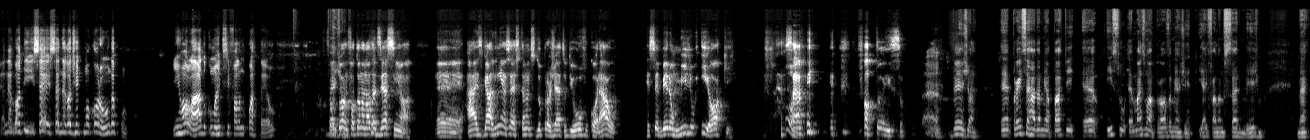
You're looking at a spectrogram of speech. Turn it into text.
É negócio de, isso, é, isso é negócio de gente mocoronga, pô. Enrolado, como a gente se fala no quartel. Faltou, faltou na nota dizer assim, ó. É, as galinhas restantes do projeto de ovo coral receberam milho ioki. Sabe? Faltou isso. é, Veja, para encerrar da minha parte, é, isso é mais uma prova, minha gente. E aí, falando sério mesmo, né?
